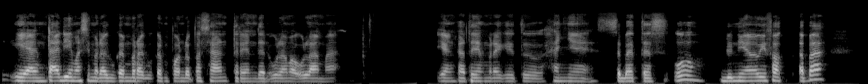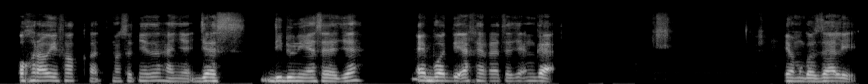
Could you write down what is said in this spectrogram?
Yang tadi masih meragukan-meragukan pondok pesantren dan ulama-ulama yang katanya mereka itu hanya sebatas oh dunia wifak apa ukhrawi fakat maksudnya itu hanya just di dunia saja eh hmm. buat di akhirat saja enggak Imam Ghazali,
